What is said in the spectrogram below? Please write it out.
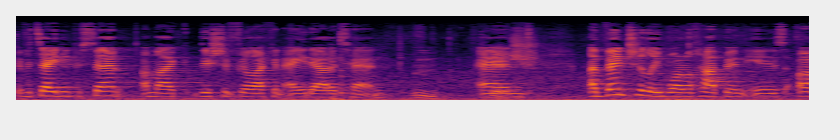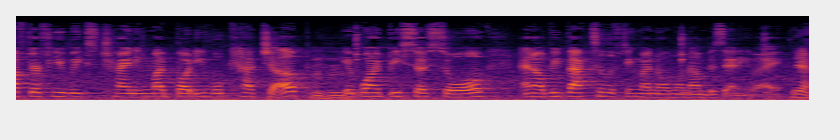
if it's 80%, I'm like, this should feel like an 8 out of 10. and Ish. eventually, what will happen is after a few weeks of training, my body will catch up. It won't be so sore, and I'll be back to lifting my normal numbers anyway. Yeah.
